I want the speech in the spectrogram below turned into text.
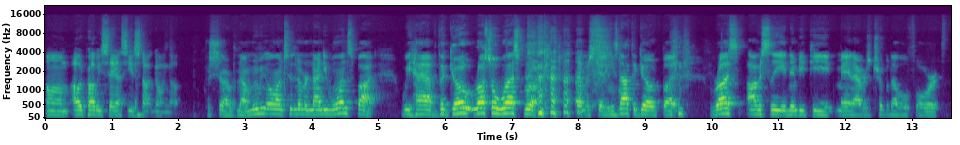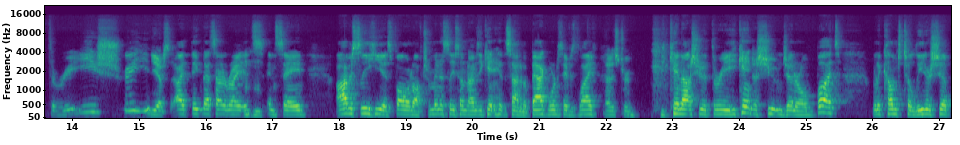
um, I would probably say I see his stock going up. For sure. Now, moving on to the number 91 spot, we have the GOAT, Russell Westbrook. I'm just kidding. He's not the GOAT, but Russ, obviously an MVP, man, averaged a triple double for three straight years. I think that sounded right. It's mm-hmm. insane. Obviously, he has fallen off tremendously. Sometimes he can't hit the side of a backboard to save his life. that is true. He cannot shoot a three. He can't just shoot in general. But when it comes to leadership,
